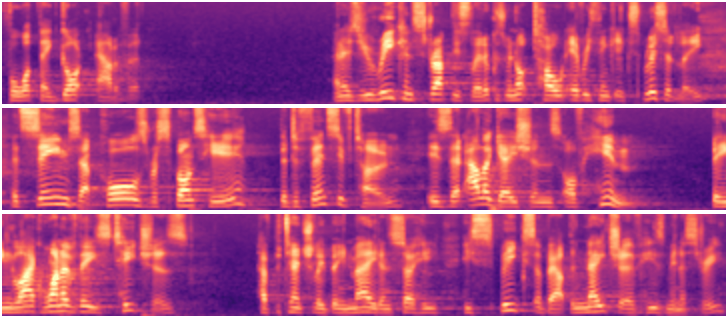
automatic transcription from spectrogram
for what they got out of it. And as you reconstruct this letter, because we're not told everything explicitly, it seems that Paul's response here the defensive tone is that allegations of him being like one of these teachers have potentially been made. And so he, he speaks about the nature of his ministry,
